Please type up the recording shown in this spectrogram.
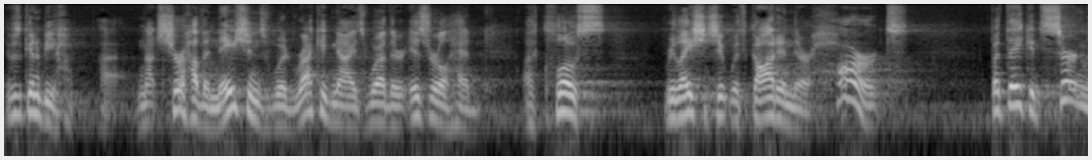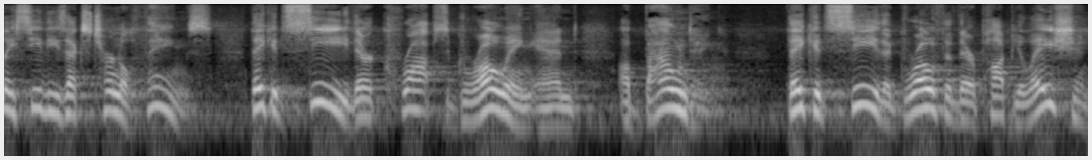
It was going to be, I'm not sure how the nations would recognize whether Israel had a close relationship with God in their heart, but they could certainly see these external things. They could see their crops growing and abounding. They could see the growth of their population.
